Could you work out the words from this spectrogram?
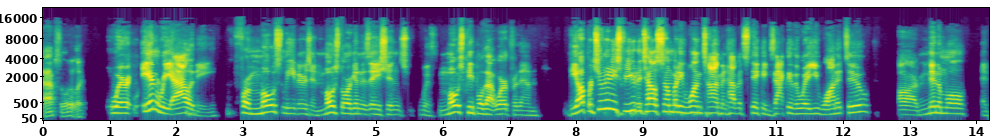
Absolutely where in reality for most leaders and most organizations with most people that work for them the opportunities for you to tell somebody one time and have it stick exactly the way you want it to are minimal at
